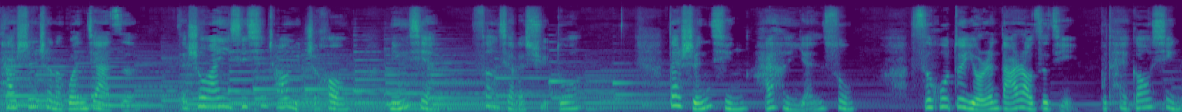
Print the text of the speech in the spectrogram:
他身上的官架子在说完一些新潮语之后，明显放下了许多，但神情还很严肃，似乎对有人打扰自己不太高兴。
